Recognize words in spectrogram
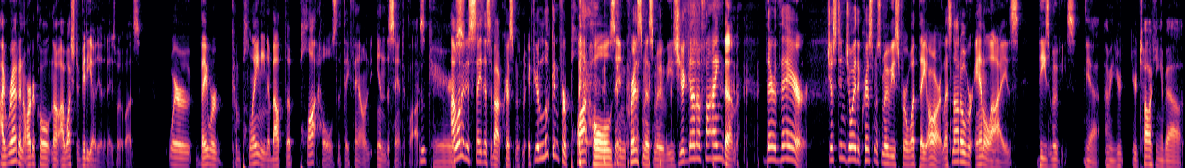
I read an article, no, I watched a video the other day, is what it was, where they were complaining about the plot holes that they found in the Santa Claus. Who cares? I want to just say this about Christmas. If you're looking for plot holes in Christmas movies, you're going to find them. They're there. Just enjoy the Christmas movies for what they are. Let's not overanalyze these movies. Yeah, I mean, you're you're talking about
